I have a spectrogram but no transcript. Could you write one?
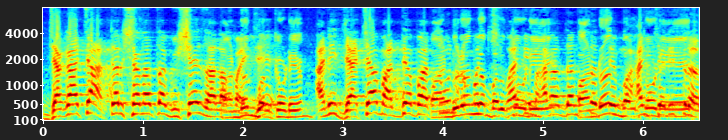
जगाच्या आकर्षणाचा विषय झाला. पाहिजे आणि ज्याच्या माध्यमातून शिवाजी महाराजांचं चरित्र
